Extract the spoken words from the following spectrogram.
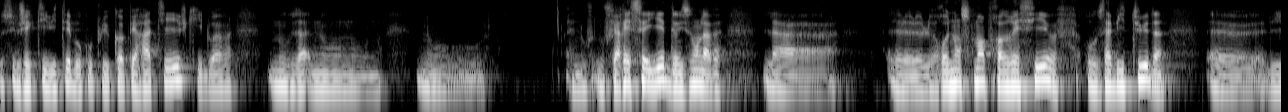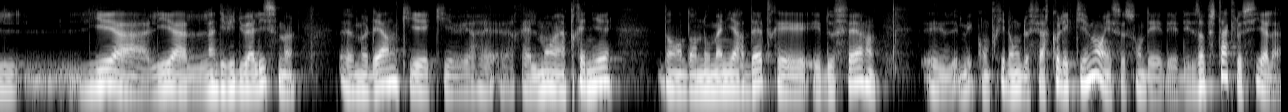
subjectivité beaucoup plus coopératives, qui doivent nous, nous, nous, nous, faire essayer, disons, le, renoncement progressif aux habitudes euh, à, lié à l'individualisme euh, moderne qui est, qui est réellement imprégné dans, nos manières d'être et, de faire, mais compris donc de faire collectivement. Et ce sont des, obstacles aussi à la,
